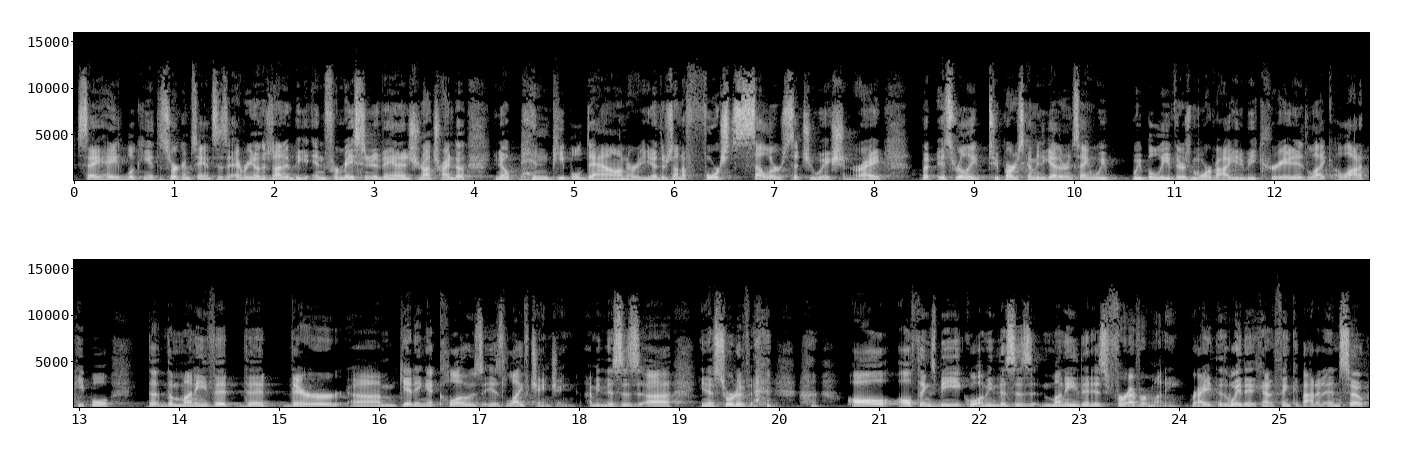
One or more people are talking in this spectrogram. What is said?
say, Hey, looking at the circumstances, every, you know, there's not a big information advantage. You're not trying to, you know, pin people down or, you know, there's not a forced seller situation, right? But it's really two parties coming together and saying, we, we believe there's more value to be created. Like a lot of people, the, the money that, that they're, um, getting at close is life changing. I mean, this is, uh, you know, sort of all, all things being equal. I mean, this is money that is forever money, right? The way they kind of think about it. And so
